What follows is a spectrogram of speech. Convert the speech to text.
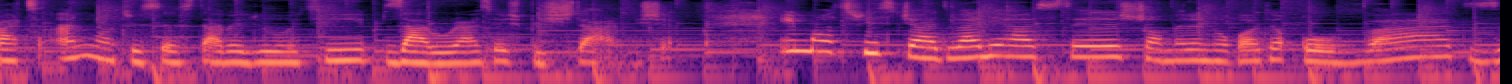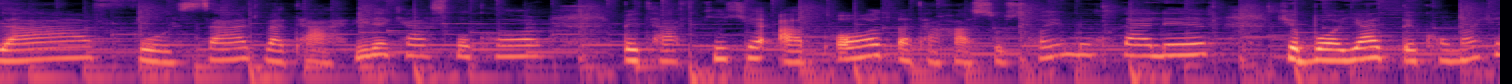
قطعا ماتریس SWOT ضرورتش بیشتر میشه. این ماتریس جدولی هستش شامل نقاط قوت، ضعف، فرصت و تهدید کسب و کار به تفکیک ابعاد و تخصصهای مختلف که باید به کمک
